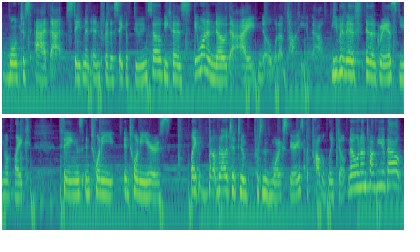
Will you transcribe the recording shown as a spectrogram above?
won't just add that statement in for the sake of doing so because they want to know that I know what I'm talking about. Even if in the grand scheme of like things in 20 in 20 years like but relative to a person who's more experienced i probably don't know what i'm talking about.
